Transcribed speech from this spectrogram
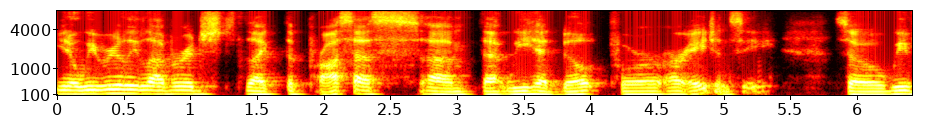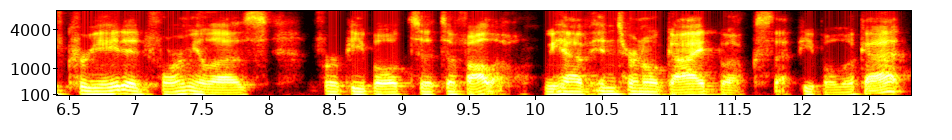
you know, we really leveraged like the process um, that we had built for our agency. So we've created formulas for people to, to follow. We have internal guidebooks that people look at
